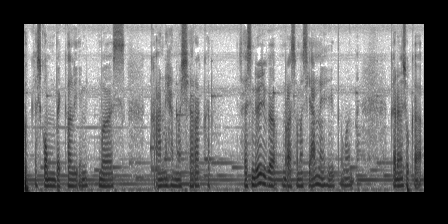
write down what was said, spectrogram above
podcast comeback kali ini bahas keanehan masyarakat. Saya sendiri juga merasa masih aneh gitu man kadang suka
